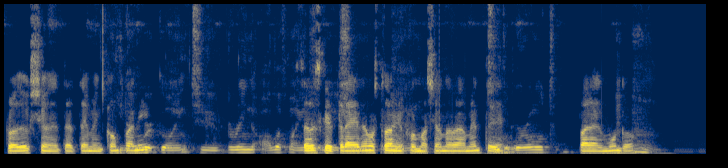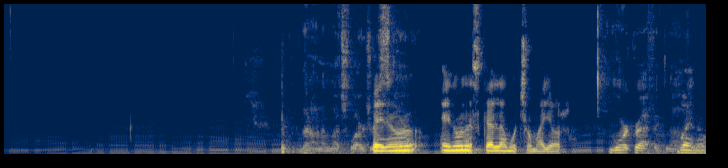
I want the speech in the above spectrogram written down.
Production Entertainment Company. Sabes que traeremos toda la información nuevamente para el mundo, pero en una escala mucho mayor. Bueno,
